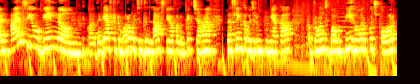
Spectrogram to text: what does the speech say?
and I will see you again the day after tomorrow which is the last day of Olympic जहाँ रेसलिंग का बजरंग पुनिया का ब्रॉन्ज बाउट भी है और कुछ और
